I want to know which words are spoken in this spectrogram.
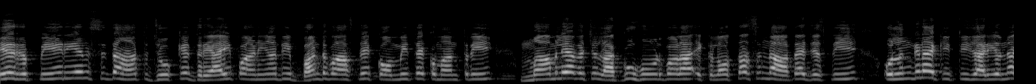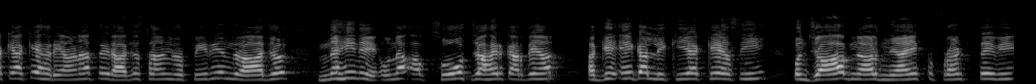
ਇਹ ਰਿਪੇਰੀਅਨ ਸਿਧਾਂਤ ਜੋ ਕਿ ਦਰਿਆਈ ਪਾਣੀਆਂ ਦੀ ਵੰਡ ਵਾਸਤੇ ਕੌਮੀ ਤੇ ਕੌਮਾਂਤਰੀ ਮਾਮਲਿਆਂ ਵਿੱਚ ਲਾਗੂ ਹੋਣ ਵਾਲਾ ਇਕਲੌਤਾ ਸਿਧਾਂਤ ਹੈ, ਜਿਸ ਦੀ ਉਲੰਘਣਾ ਕੀਤੀ ਜਾ ਰਹੀ ਹੈ। ਉਹਨਾਂ ਕਿਹਾ ਕਿ ਹਰਿਆਣਾ ਤੇ ਰਾਜਸਥਾਨ ਰਿਪੇਰੀਅਨ ਰਾਜ ਨਹੀਂ ਨੇ। ਉਹਨਾਂ ਅਫਸੋਸ ਜ਼ਾਹਿਰ ਕਰਦੇ ਹਾਂ ਅੱਗੇ ਇਹ ਗੱਲ ਲਿਖੀ ਹੈ ਕਿ ਅਸੀਂ ਪੰਜਾਬ ਨਾਲ ਨਿਆਇਕ ਫਰੰਟ ਤੇ ਵੀ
